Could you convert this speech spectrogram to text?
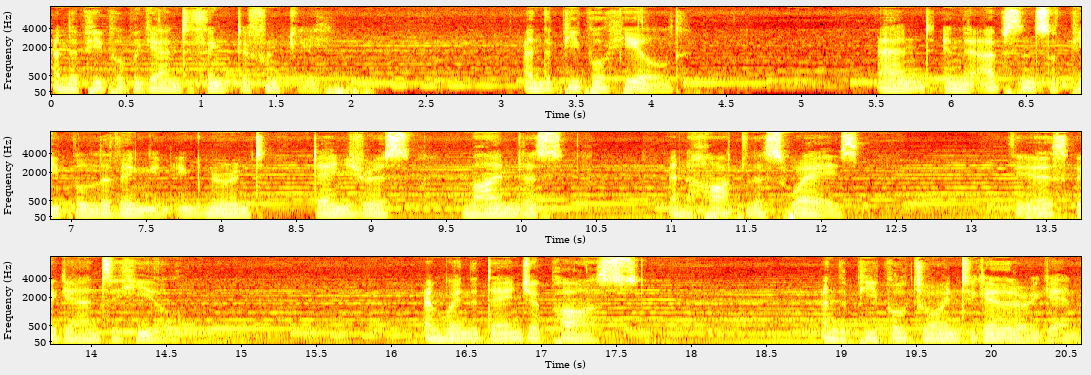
and the people began to think differently. And the people healed, and in the absence of people living in ignorant, dangerous, mindless, and heartless ways, the earth began to heal. And when the danger passed, and the people joined together again,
